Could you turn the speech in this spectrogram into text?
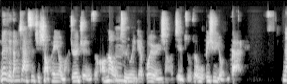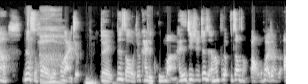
那个当下是就小朋友嘛，就会觉得说，哦，那我脆弱应该不会有人想要接住，嗯、所以我必须勇敢。那那时候我后来就对，那时候我就开始哭嘛，还是继续，就是好像不不知道怎么办。我后来就想说啊，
